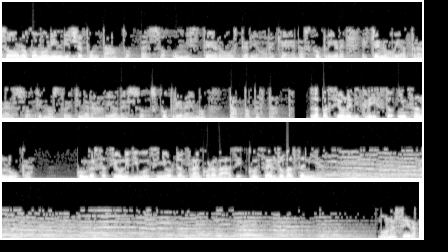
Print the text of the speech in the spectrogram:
sono come un indice puntato verso un mistero ulteriore che è da scoprire e che noi attraverso il nostro itinerario adesso scopriremo tappa per tappa. La passione di Cristo in San Luca. Conversazioni di Monsignor Gianfranco Ravasi con Sergio Valsania. Buonasera,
